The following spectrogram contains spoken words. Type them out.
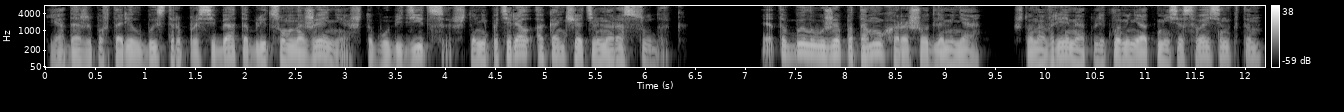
Я даже повторил быстро про себя таблицу умножения, чтобы убедиться, что не потерял окончательно рассудок. Это было уже потому хорошо для меня, что на время отвлекло меня от миссис Вессингтон,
